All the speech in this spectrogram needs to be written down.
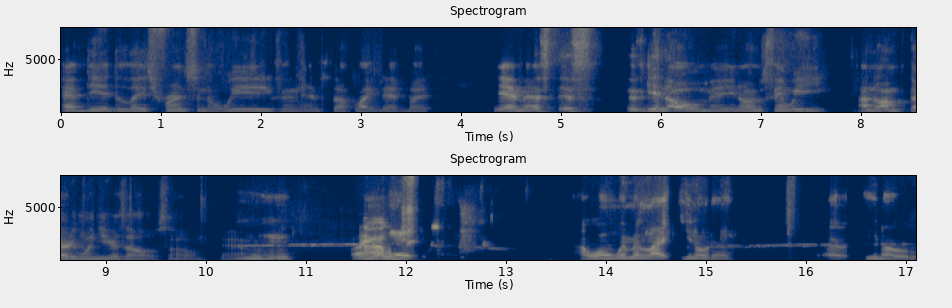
have did the lace fronts and the wigs and, and stuff like that. But yeah, man, it's it's it's getting old, man. You know what I'm saying? We I know I'm 31 years old, so yeah. mm-hmm. I, I want I want women like, you know, the uh, you know,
